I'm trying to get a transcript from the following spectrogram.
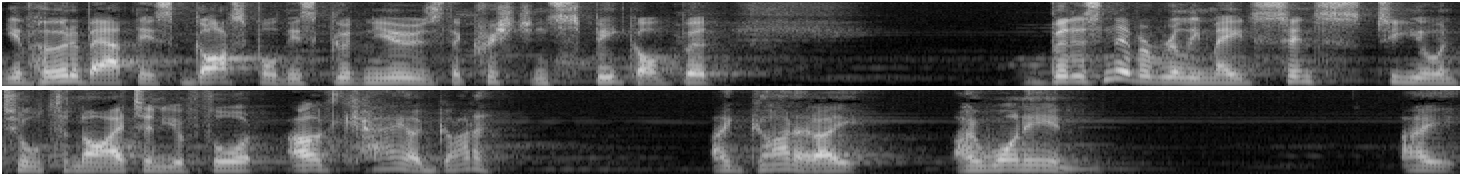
you've heard about this gospel, this good news that Christians speak of, but, but it's never really made sense to you until tonight, and you've thought, okay, I got it. I got it. I, I want in. I,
